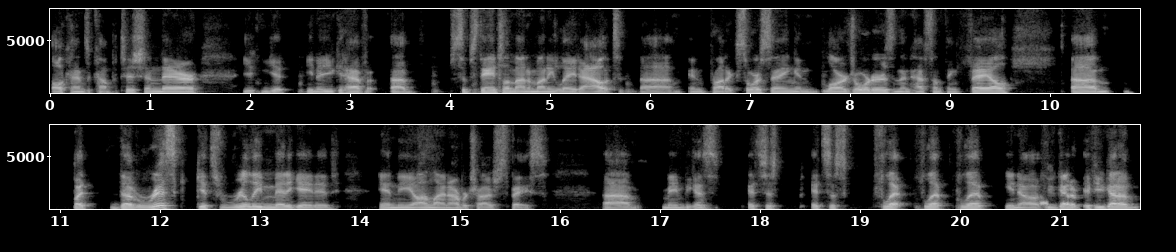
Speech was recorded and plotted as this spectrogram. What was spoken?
all kinds of competition there you can get you know you could have a substantial amount of money laid out uh, in product sourcing and large orders and then have something fail um, but the risk gets really mitigated in the online arbitrage space. Um, i mean because it's just it's just flip flip flip you know if you've got to if you've got to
